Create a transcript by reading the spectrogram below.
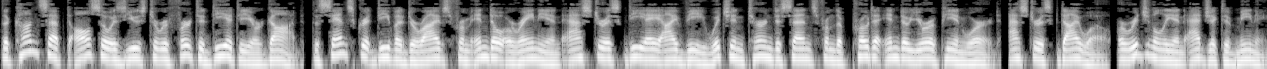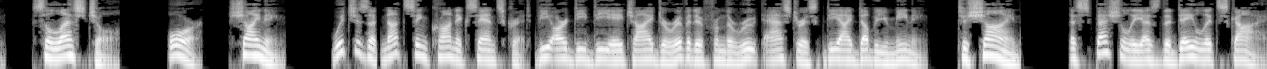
The concept also is used to refer to deity or god. The Sanskrit diva derives from Indo-Iranian daiv which in turn descends from the Proto-Indo-European word daiwo, originally an adjective meaning celestial or shining which is a not synchronic Sanskrit VRDDHI derivative from the root diw meaning to shine, especially as the day-lit sky.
